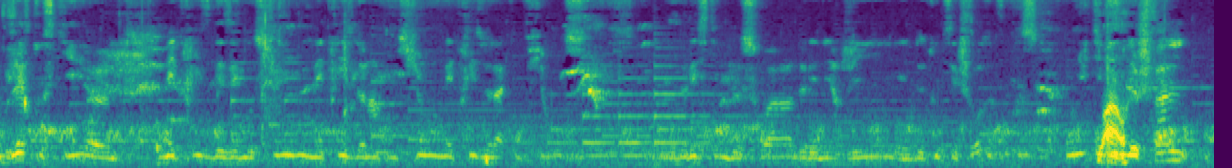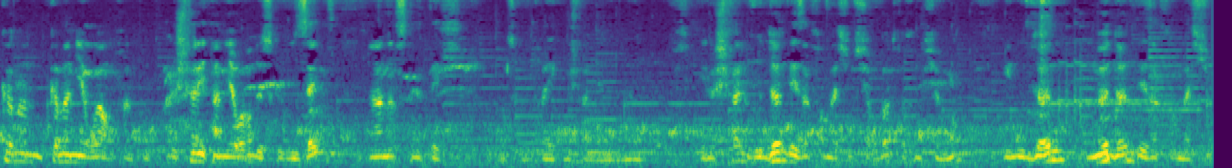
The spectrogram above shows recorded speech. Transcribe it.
on- gère tout ce qui est euh, maîtrise des émotions, maîtrise de l'intention, maîtrise de la confiance, de l'estime de soi, de l'énergie et de toutes ces choses. On utilise Wow. le cheval comme un, comme un miroir en fin de compte. Le cheval est un miroir de ce que vous êtes à un instant T. Parce que vous travaillez avec le cheval, bien évidemment. Et le cheval vous donne des informations sur votre fonctionnement et nous donne, me donne des informations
